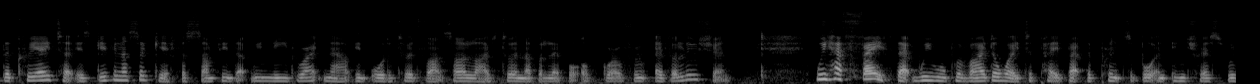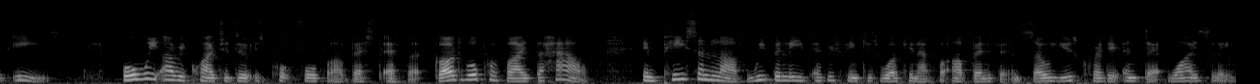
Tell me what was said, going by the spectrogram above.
the Creator is giving us a gift for something that we need right now in order to advance our lives to another level of growth and evolution. We have faith that we will provide a way to pay back the principal and interest with ease. All we are required to do is put forth our best effort. God will provide the how. In peace and love, we believe everything is working out for our benefit and so use credit and debt wisely.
